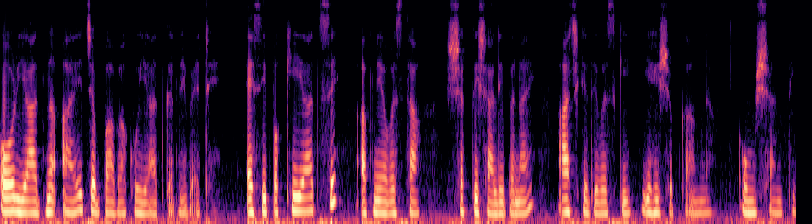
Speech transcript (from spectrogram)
और याद ना आए जब बाबा को याद करने बैठे। ऐसी पक्की याद से अपनी अवस्था शक्तिशाली बनाए। आज के दिवस की यही शुभकामना। ओम शांति।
